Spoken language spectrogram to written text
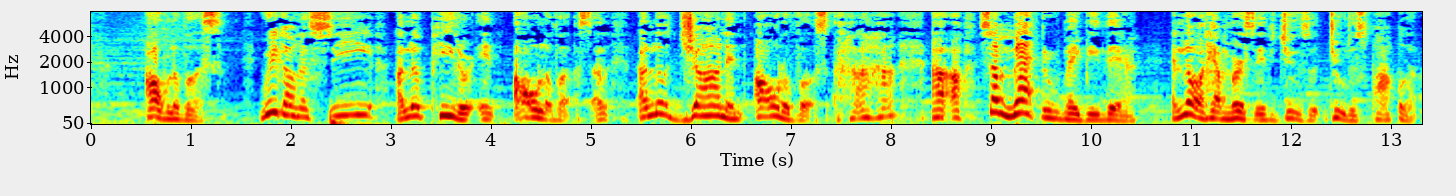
all of us. We're going to see a little Peter in all of us, a, a little John in all of us. Uh-huh. Uh, uh, some Matthew may be there. And Lord have mercy if Judas, Judas pop up.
